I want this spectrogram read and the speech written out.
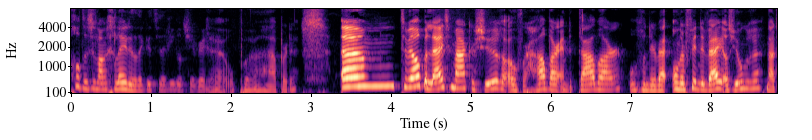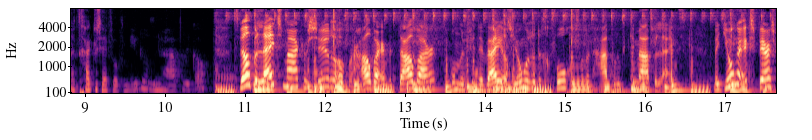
God, het is lang geleden dat ik dit uh, riedeltje weer uh, ophaperde. Um, terwijl beleidsmakers zeuren over haalbaar en betaalbaar, ondervinden wij als jongeren... Nou, dat ga ik dus even overnieuw doen, want nu haper ik al. Terwijl beleidsmakers zeuren over haalbaar en betaalbaar... ondervinden wij als jongeren de gevolgen van een haperend klimaatbeleid. Met jonge experts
